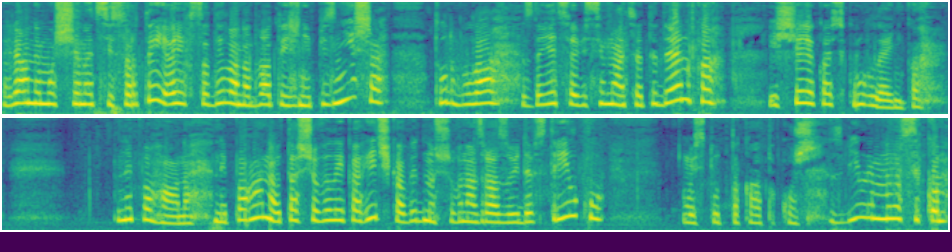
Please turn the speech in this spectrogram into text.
Глянемо ще на ці сорти. Я їх садила на два тижні пізніше. Тут була, здається, 18 денка і ще якась кругленька. Непогана, непогана. Ота, що велика гичка, видно, що вона зразу йде в стрілку. Ось тут така також з білим носиком.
